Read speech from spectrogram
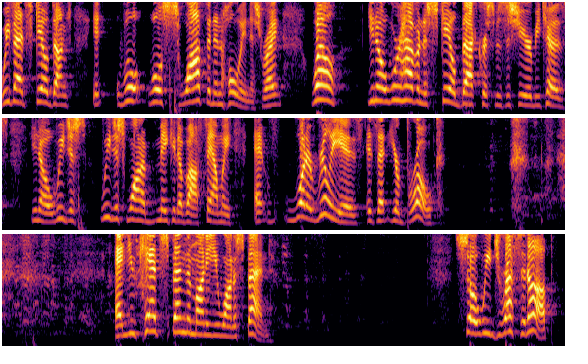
We've had scaled down, it, we'll, we'll swath it in holiness, right? Well, you know, we're having a scaled back Christmas this year because, you know, we just, we just want to make it about family. And what it really is, is that you're broke and you can't spend the money you want to spend. So we dress it up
